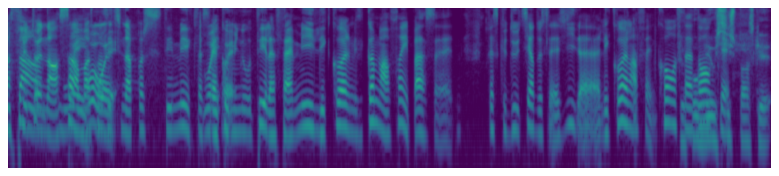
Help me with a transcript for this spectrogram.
ensemble. C'est un ensemble. Oui. Moi, je Ouais, pense ouais. que c'est une approche systémique. là. C'est la communauté, la famille, l'école. Mais c'est comme l'enfant, il passe euh, presque deux tiers de sa vie à l'école, en fin de compte. Là. Donc, euh, aussi, je pense que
